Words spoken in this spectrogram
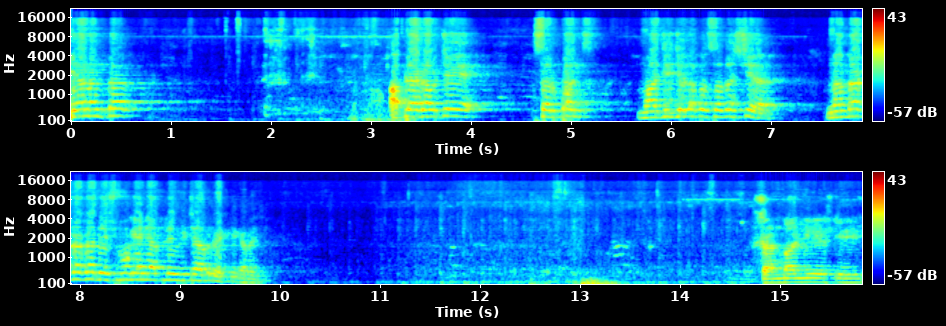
यानंतर आपल्या गावचे सरपंच माजी जिल्हा परिषद सदस्य नंदाकाका देशमुख यांनी आपले विचार व्यक्त करायचे. सन्माननीय स्टेज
